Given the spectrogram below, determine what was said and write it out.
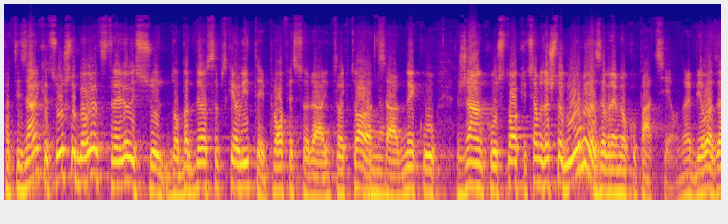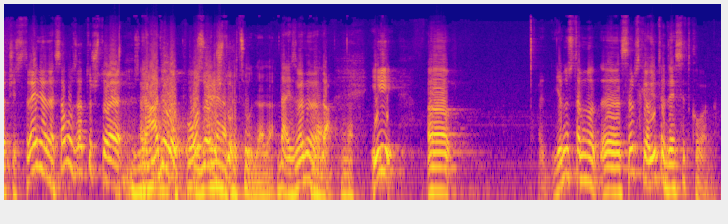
partizani kad su ušli u Beograd streljali su dobar deo srpske elite i profesora, intelektualaca, neku Žanku Stokić, samo zato što je glumila za vreme okupacije. Ona je bila, znači, streljana samo zato što je radila u Izvedena pozorištu. pred sud, da, da. Da, izvedena, da. Da, da. I e, jednostavno, e, srpska elita je desetkovana.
